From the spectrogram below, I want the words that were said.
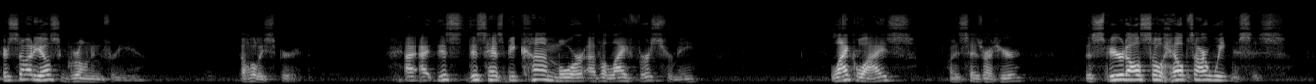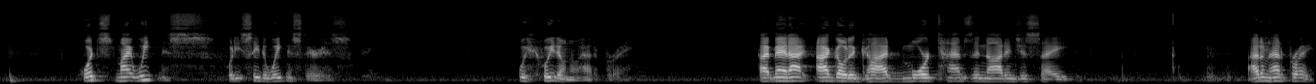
There's somebody else groaning for you the Holy Spirit. I, I, this, this has become more of a life verse for me. Likewise, what it says right here, the Spirit also helps our weaknesses. What's my weakness? What do you see the weakness there is? We, we don't know how to pray. I man, I, I go to God more times than not and just say, I don't know how to pray.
